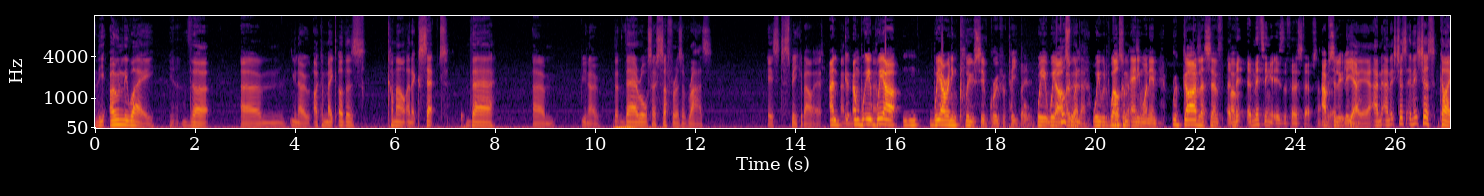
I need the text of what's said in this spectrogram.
the only way yeah. that um, you know I can make others come out and accept their, um, you know, that they're also sufferers of RAS, is to speak about it. And And, and, we uh, we are we are an inclusive group of people. Completely. We we are course we are, open. We would welcome we anyone in, regardless of, of admitting it is the first step, Sam. absolutely yeah, yeah. yeah, yeah, and and it's just and it's just guy,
